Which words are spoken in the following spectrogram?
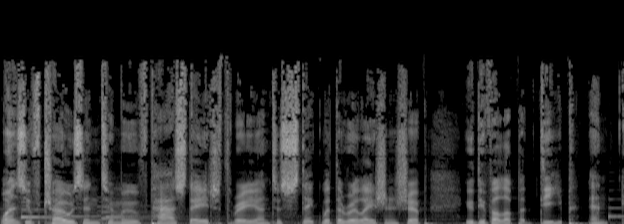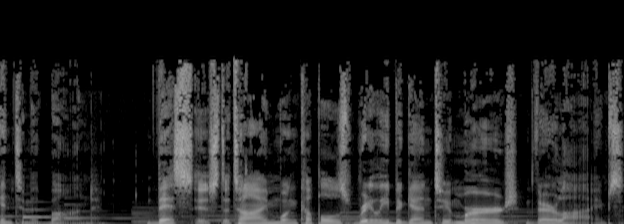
Once you've chosen to move past stage 3 and to stick with the relationship, you develop a deep and intimate bond. This is the time when couples really begin to merge their lives.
